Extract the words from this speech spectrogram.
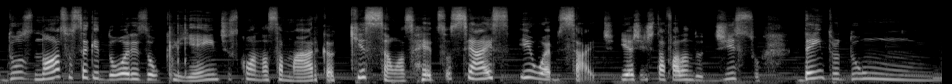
dos nossos seguidores ou clientes com a nossa marca, que são as redes sociais e o website. E a gente está falando disso dentro de um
